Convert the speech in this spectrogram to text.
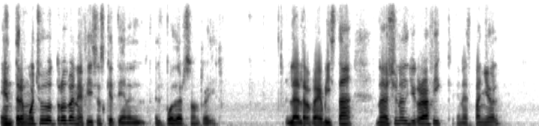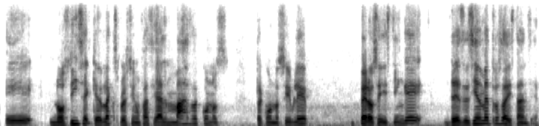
entre muchos otros beneficios que tiene el poder sonreír la revista National Geographic en español eh, nos dice que es la expresión facial más reconocible, pero se distingue desde 100 metros a distancia.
